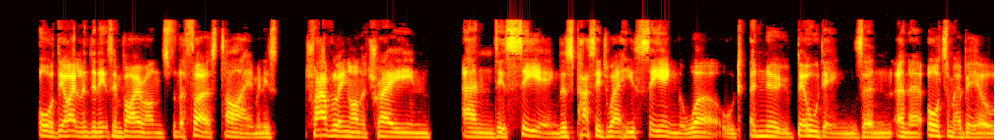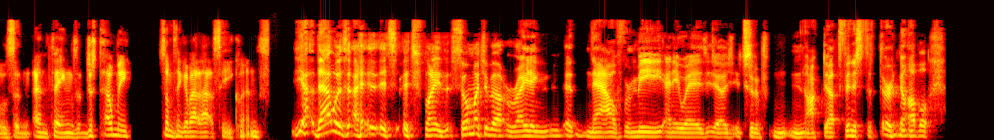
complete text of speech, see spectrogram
or the island and its environs for the first time, and he's traveling on a train and is seeing this passage where he's seeing the world anew, buildings and and uh, automobiles and and things. And just tell me something about that sequence. Yeah, that was. It's it's funny so much about writing uh, now for me, anyways. You know, it's sort of knocked up, finished the third novel,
